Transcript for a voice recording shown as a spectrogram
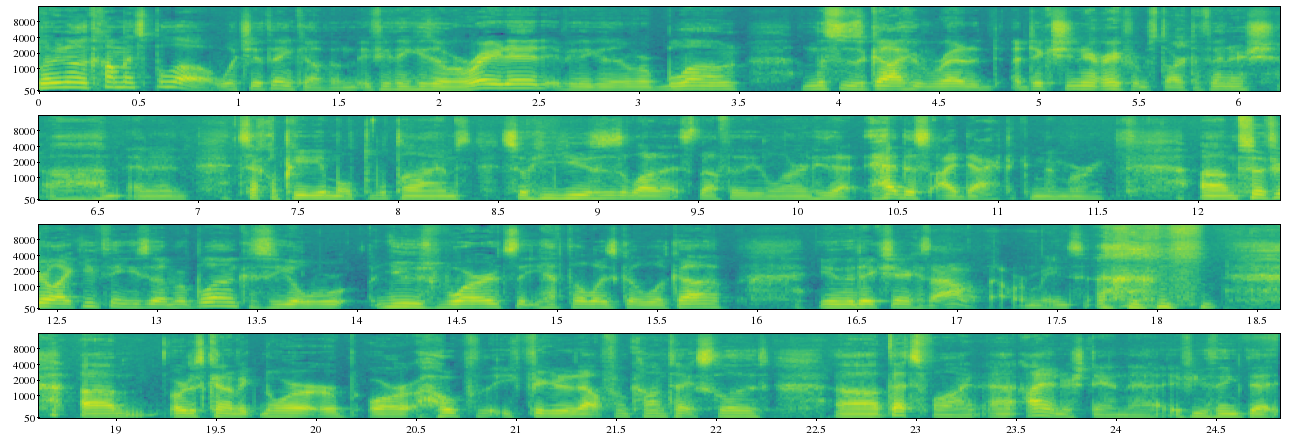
let me know in the comments below what you think of him. If you think he's overrated, if you think he's overblown. And this is a guy who read a, dictionary from start to finish um, and an encyclopedia multiple times. So he uses a lot of that stuff that he learned. He had this didactic memory. Um, so if you're like, you think he's overblown because he'll use words that you have to always go look up in the dictionary because I don't know what that word means. Um, or just kind of ignore it or, or, hope that you figured it out from context clues. Uh, that's fine. I, I, understand that if you think that.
